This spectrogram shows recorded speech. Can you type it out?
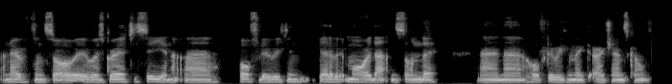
and everything. So it was great to see, and uh, hopefully we can get a bit more of that on Sunday, and uh, hopefully we can make our chance count.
